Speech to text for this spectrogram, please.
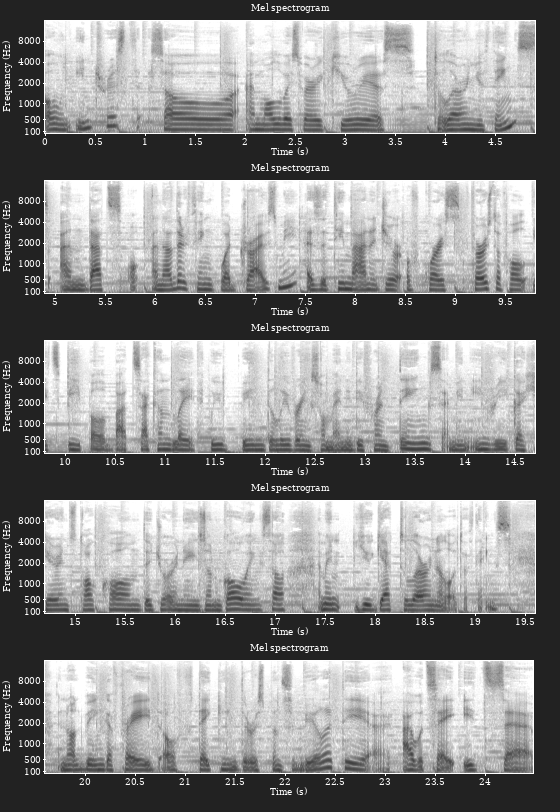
own interest. So I'm always very curious to learn new things. And that's another thing what drives me. As a team manager of course first of all it's people. But secondly we've been delivering so many different things. I mean in riga here in stockholm the journey is ongoing. So i mean you get to learn a lot of things. And not being afraid of taking the responsibility uh, i would say it's a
